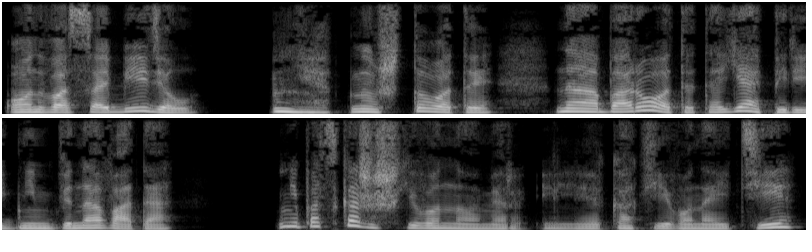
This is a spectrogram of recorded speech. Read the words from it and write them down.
Он вас обидел? Нет, ну что ты. Наоборот, это я перед ним виновата. Не подскажешь его номер или как его найти?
